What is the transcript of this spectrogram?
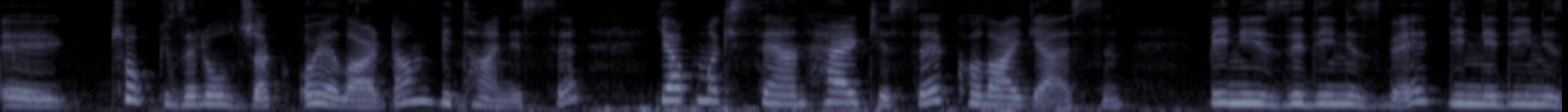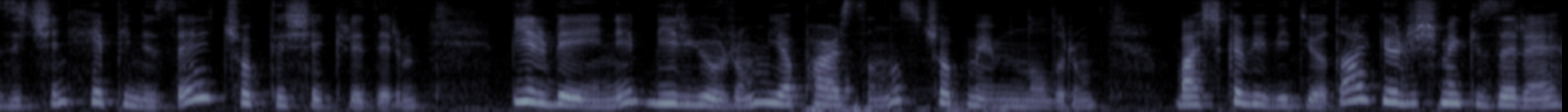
e, çok güzel olacak oyalardan bir tanesi. Yapmak isteyen herkese kolay gelsin. Beni izlediğiniz ve dinlediğiniz için hepinize çok teşekkür ederim. Bir beğeni, bir yorum yaparsanız çok memnun olurum. Başka bir videoda görüşmek üzere.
